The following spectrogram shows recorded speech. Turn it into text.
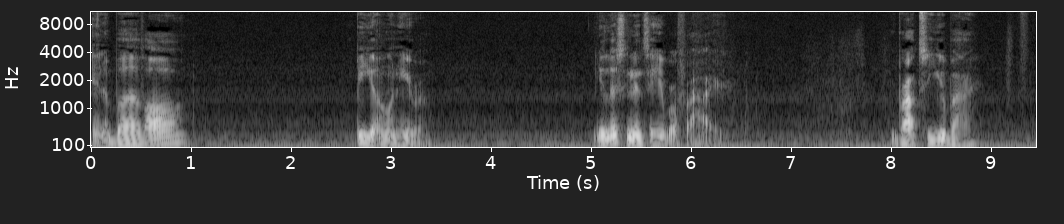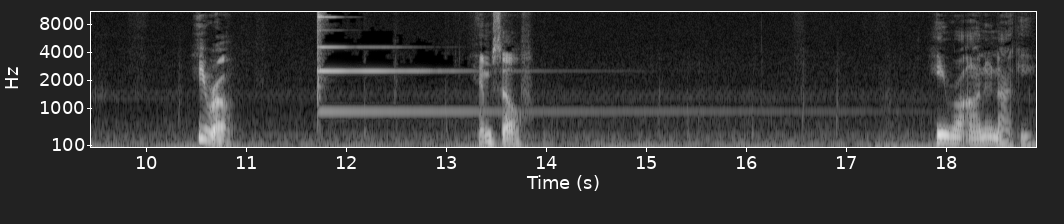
And above all, be your own hero. You're listening to Hero for Hire. Brought to you by Hero himself. Hero Anunnaki,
